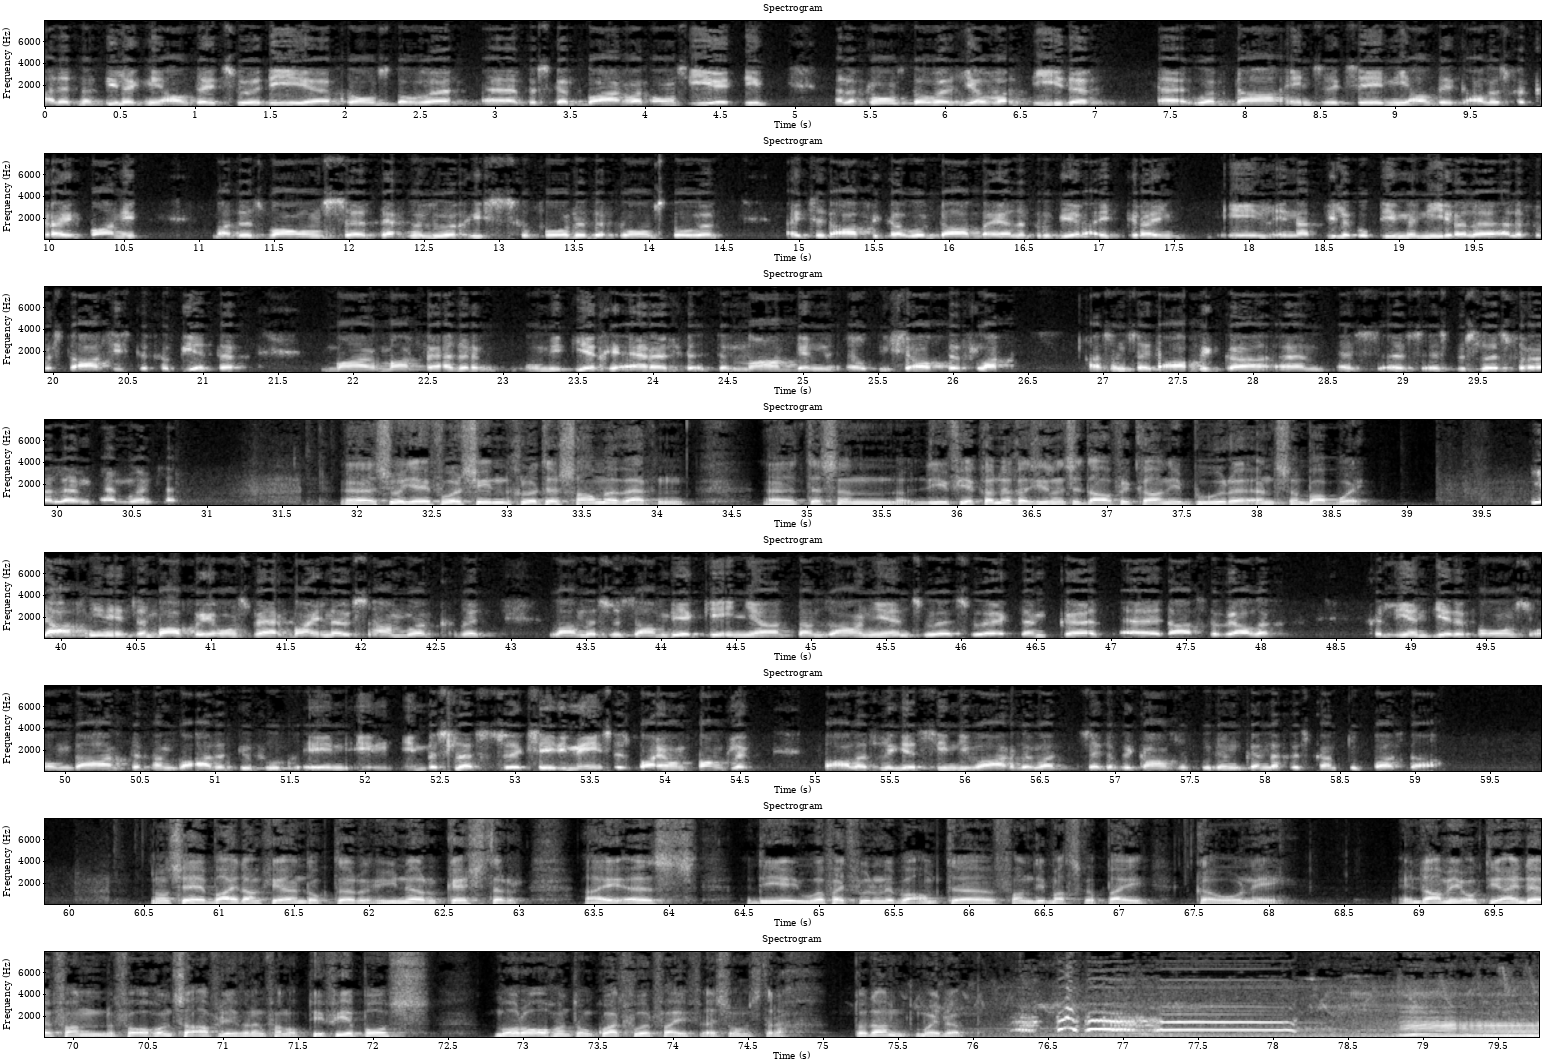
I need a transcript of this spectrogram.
Hulle het natuurlik nie altyd so die uh, grondstowwe uh, beskikbaar wat ons hier het nie. Hulle grondstowwe is heelwat duurder uh, ook daar en soos ek sê nie altyd alles verkrygbaar nie, maar dis waar ons uh, tegnologies gevorderde grondstowwe uit Suid-Afrika ook daar by hulle probeer uitkry en en natuurlik op die manier hulle hulle prestasies te verbeter. Maar maar verder om die TGR te, te maak en op dieselfde vlak as in Suid-Afrika um, is is is beslis vir hulle uh, moontlik. Uh so jy voorsien groter samewerking uh tussen die veekundiges hier in Suid-Afrika en die boere in Zimbabwe. Ja, nie net Zimbabwe, ons werk baie nou saam ook met lande soos Zambië, Kenia, Tansanië en so so ek dink uh, uh daar's geweldige geleenthede vir ons om daar te gaan waarde toevoeg en en en beslis. So ek sê die mense is baie ontvanklik veral as hulle sien die waarde wat Suid-Afrikaanse voedingkundiges kan toepas daar. Ons sê baie dankie aan dokter Hiner Kester. Hy is die hoofuitvoerende beampte van die maatskappy Kaone. En daarmee ook die einde van vanoggend se aflewering van op die Veepos. Môreoggend om 4 voor 5 is ons terug. Tot dan, mooi loop. Ah.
